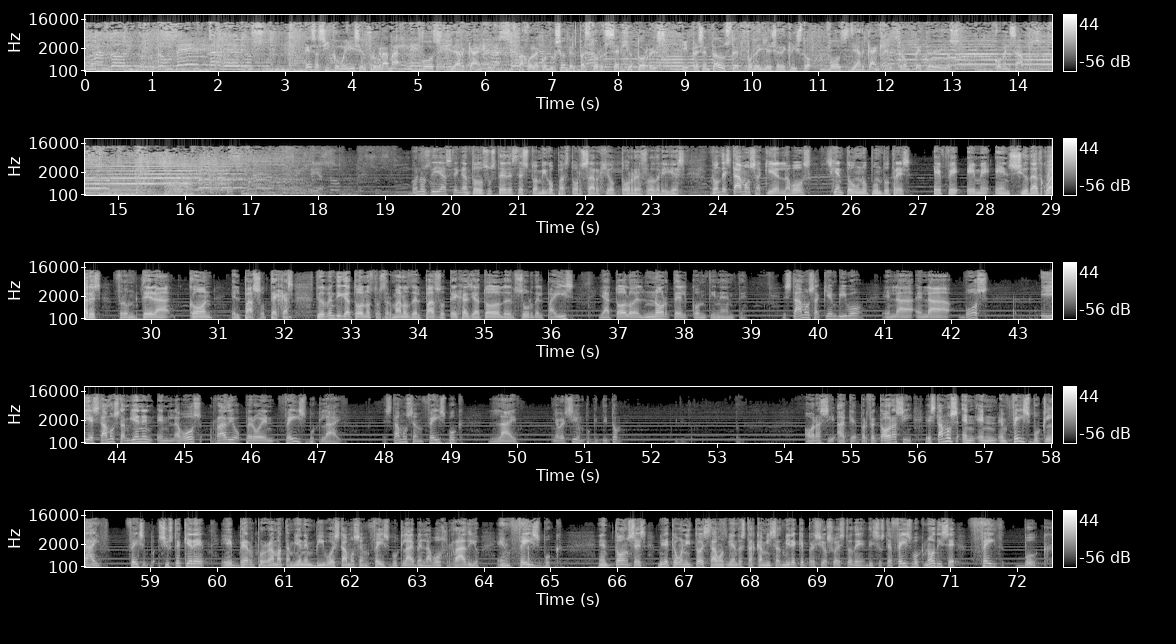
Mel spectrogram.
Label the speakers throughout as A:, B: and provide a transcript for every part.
A: Mando y con trompeta de Dios.
B: Es así como inicia el programa Voz de Arcángel, bajo la conducción del pastor Sergio Torres y presentado a usted por la Iglesia de Cristo Voz de Arcángel, Trompeta de Dios. Comenzamos.
C: Buenos días, tengan todos ustedes. Este es tu amigo Pastor Sergio Torres Rodríguez. ¿Dónde estamos? Aquí en La Voz 101.3 FM en Ciudad Juárez, frontera con El Paso, Texas. Dios bendiga a todos nuestros hermanos del Paso, Texas, y a todos del sur del país, y a todo lo del norte del continente. Estamos aquí en vivo en la, en la voz y estamos también en, en la voz radio, pero en Facebook Live. Estamos en Facebook Live. A ver si un poquitito. Ahora sí, ah, perfecto. Ahora sí, estamos en, en, Facebook Live. Facebook, si usted quiere eh, ver el programa también en vivo, estamos en Facebook Live, en La Voz Radio, en Facebook. Entonces, mire qué bonito estamos viendo estas camisas. Mire qué precioso esto de, dice usted, Facebook, no dice Facebook.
